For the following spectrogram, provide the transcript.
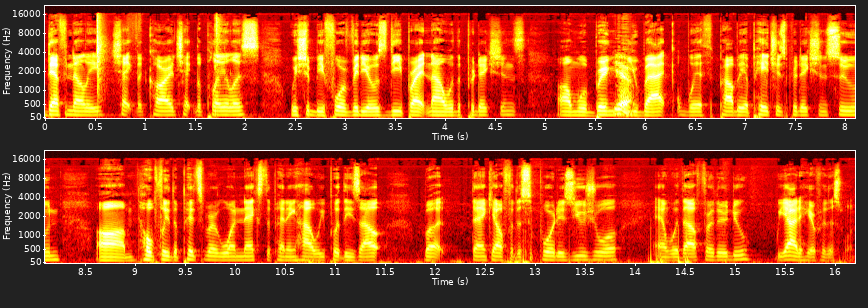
definitely check the card, check the playlist. We should be four videos deep right now with the predictions. Um, we'll bring Yeah. you back with probably a Patriots prediction soon. Um, hopefully the Pittsburgh one next, depending how we put these out. But thank y'all for the support as usual. And without further ado, we out of here for this one.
